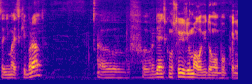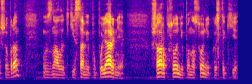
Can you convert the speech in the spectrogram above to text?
Це німецький бренд. Е, В Радянському Союзі мало відомо був, звісно, бренд. Ви знали такі самі популярні. Sharp, Sony, Panasonic, ось такі.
